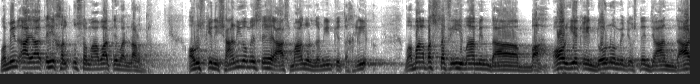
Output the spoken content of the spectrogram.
وہ من آیات ہی خلق السماوات و لرد اور اس کی نشانیوں میں سے ہے آسمان اور زمین کی تخلیق۔ وما بصفی امام دابہ، اور یہ کہ ان دونوں میں جو اس نے جاندار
